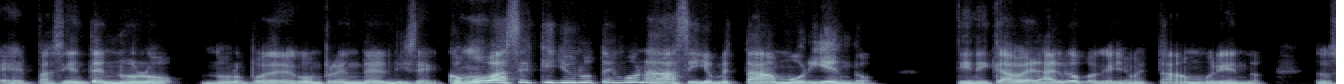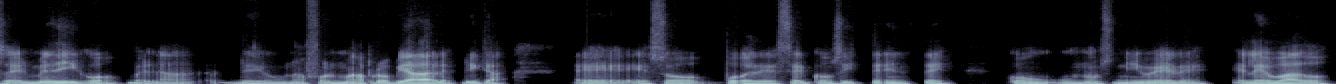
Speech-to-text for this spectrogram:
el paciente no lo, no lo puede comprender. Dice, ¿cómo va a ser que yo no tengo nada si yo me estaba muriendo? Tiene que haber algo porque yo me estaba muriendo. Entonces el médico, ¿verdad? De una forma apropiada le explica, eh, eso puede ser consistente con unos niveles elevados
